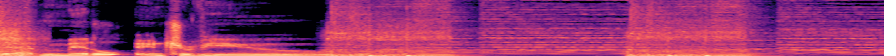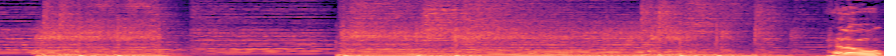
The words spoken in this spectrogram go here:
That Metal Interview. Hello,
